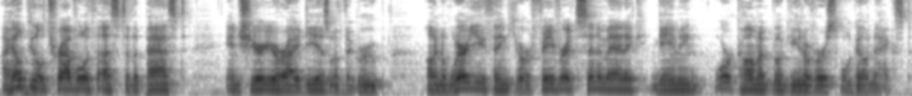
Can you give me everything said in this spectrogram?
I hope you'll travel with us to the past and share your ideas with the group on where you think your favorite cinematic, gaming, or comic book universe will go next.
